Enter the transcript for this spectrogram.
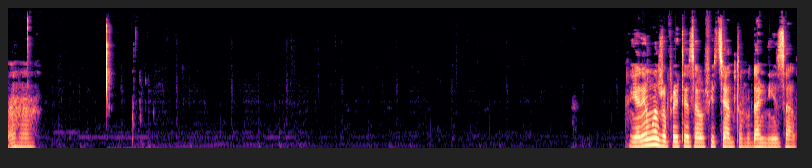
Ага. Я не можу пройти за офіціантом в дальній зал.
